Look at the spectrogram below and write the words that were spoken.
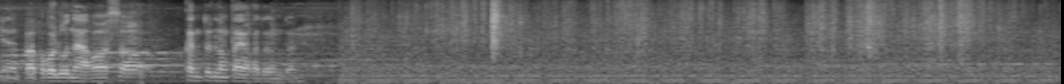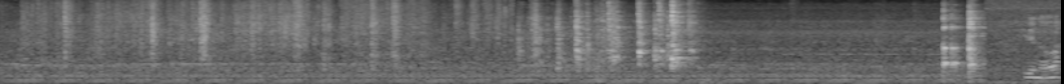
Ayan, nagpapakulo na ako. So, kanton lang tayo kadon doon. You know,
